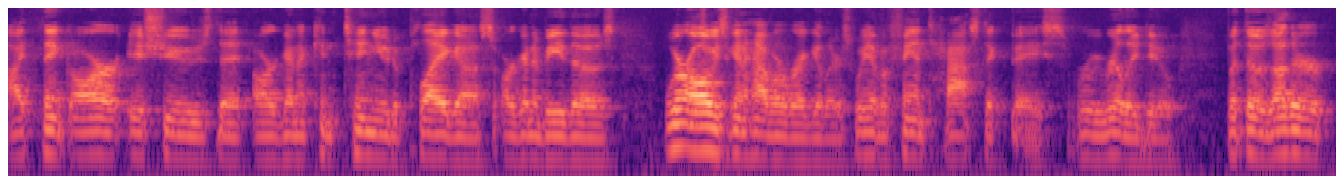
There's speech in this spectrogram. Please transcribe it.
I think our issues that are going to continue to plague us are going to be those. We're always going to have our regulars. We have a fantastic base. We really do. But those other,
